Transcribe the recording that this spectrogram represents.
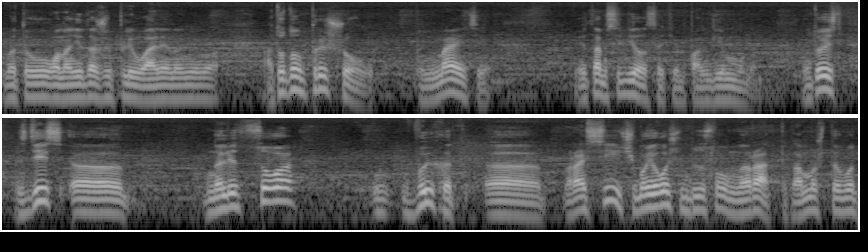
в это ООН, они даже плевали на него. А тут он пришел, понимаете? И там сидел с этим Пан Ги Муном. Ну, то есть здесь э, налицо выход э, России, чему я очень, безусловно, рад. Потому что вот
